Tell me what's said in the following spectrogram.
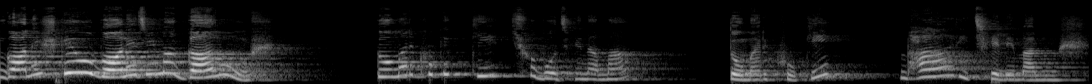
গণেশকেও বলে যে মা গানুষ। তোমার খুকি কিচ্ছু বোঝে না মা। তোমার খুকি ভারী ছেলে মানুষ।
